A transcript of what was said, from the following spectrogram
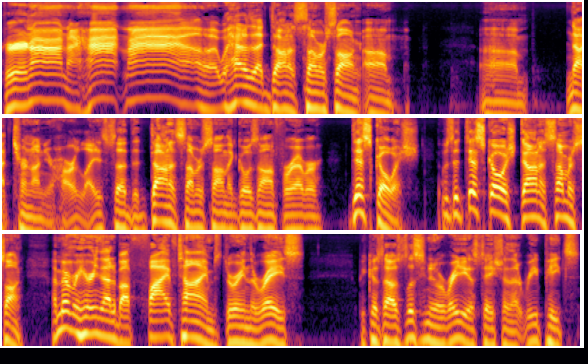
Turn on the hot light. How does that Donna Summer song? Um, um, not turn on your heart light. It's uh, the Donna Summer song that goes on forever. Disco-ish. It was a disco-ish Donna Summer song. I remember hearing that about five times during the race because I was listening to a radio station that repeats,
